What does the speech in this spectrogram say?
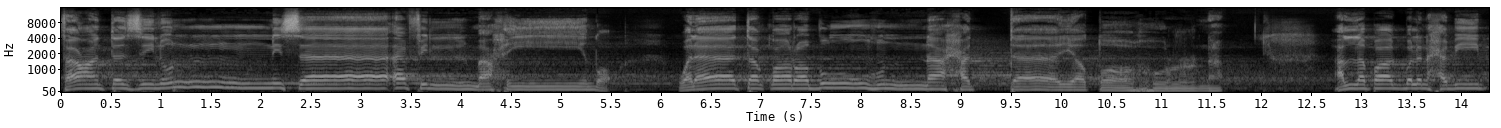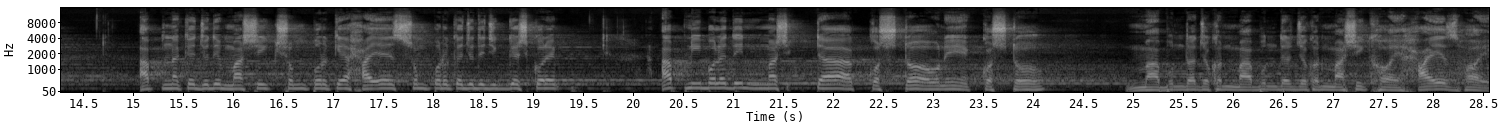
فاعتزلوا النساء في المحيض ولا تقربوهن حتى يطهرن আল্লাহ পাক বলেন হাবিব আপনাকে যদি মাসিক সম্পর্কে হায়েস সম্পর্কে যদি জিজ্ঞেস করে আপনি বলে দিন মাসিকটা কষ্ট অনেক কষ্ট মা বোনরা যখন মা বোনদের যখন মাসিক হয় হায়েজ হয়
